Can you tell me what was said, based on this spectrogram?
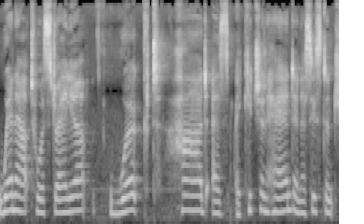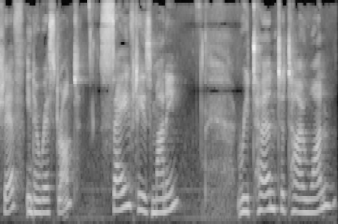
went out to Australia, worked hard as a kitchen hand and assistant chef in a restaurant, saved his money, returned to Taiwan,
